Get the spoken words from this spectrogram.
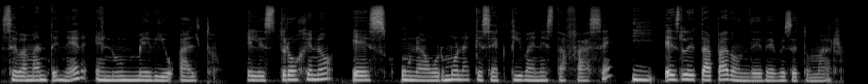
se va a mantener en un medio alto. El estrógeno es una hormona que se activa en esta fase y es la etapa donde debes de tomar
